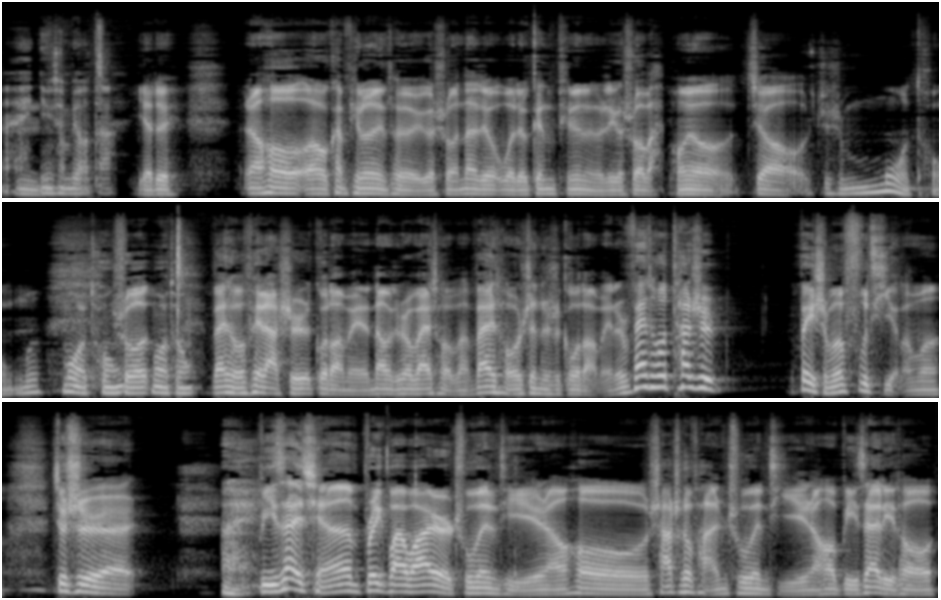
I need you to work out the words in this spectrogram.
哎，嗯影响比较大。也对。然后呃，我看评论里头有一个说，那就我就跟评论里头这个说吧。朋友叫这是莫童吗？莫童说莫童，歪头费大师够倒霉的，那我就说歪头吧。歪头真的是够倒霉的。歪头他是被什么附体了吗？就是哎，比赛前 brake by wire 出问题，然后刹车盘出问题，然后比赛里头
